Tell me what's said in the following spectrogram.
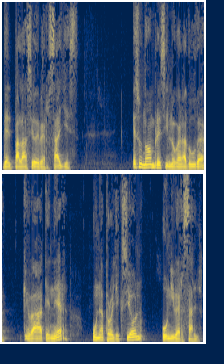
del Palacio de Versalles. Es un hombre, sin lugar a duda, que va a tener una proyección universal.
